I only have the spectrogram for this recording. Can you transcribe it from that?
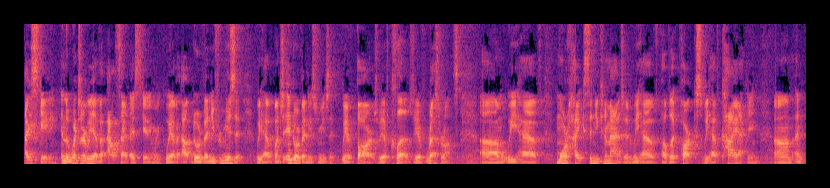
ice skating. In the winter, we have an outside ice skating rink. We have an outdoor venue for music. We have a bunch of indoor venues for music. We have bars, we have clubs, we have restaurants. Um, we have more hikes than you can imagine. We have public parks, we have kayaking, um, and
